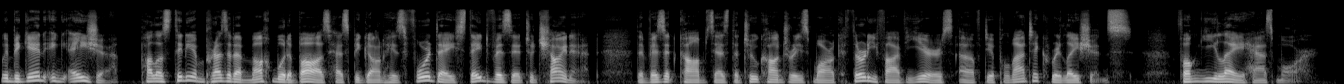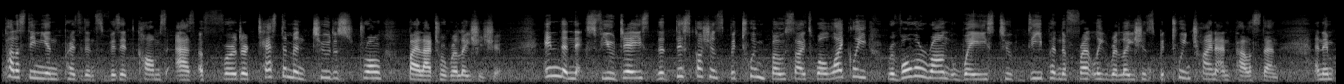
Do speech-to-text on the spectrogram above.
We begin in Asia. Palestinian President Mahmoud Abbas has begun his four day state visit to China. The visit comes as the two countries mark 35 years of diplomatic relations. Feng Yilei has more. Palestinian president's visit comes as a further testament to the strong bilateral relationship. In the next few days, the discussions between both sides will likely revolve around ways to deepen the friendly relations between China and Palestine. An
